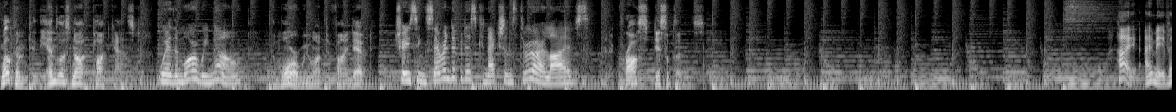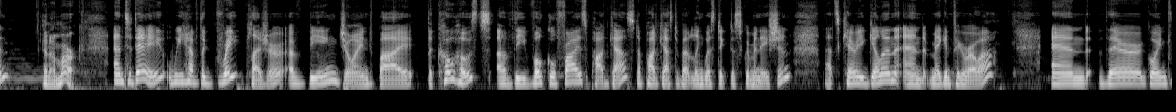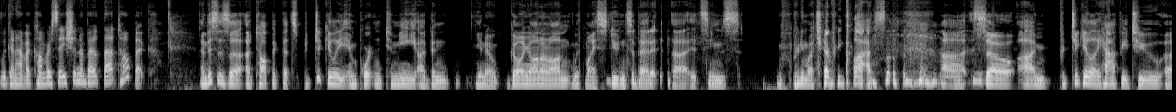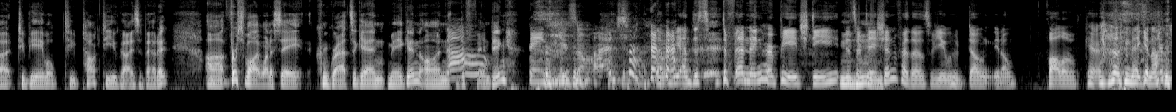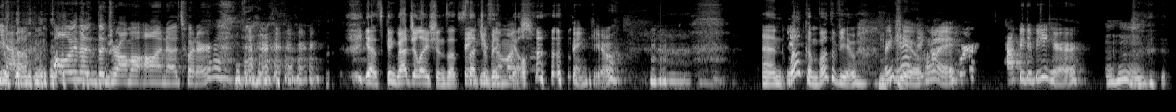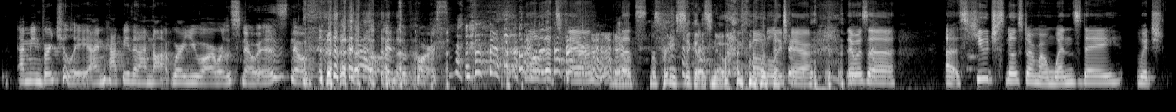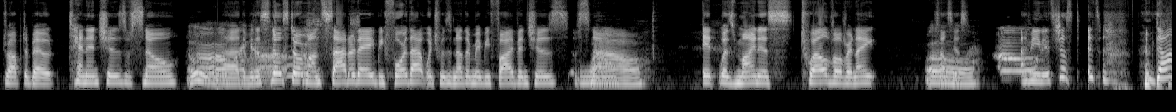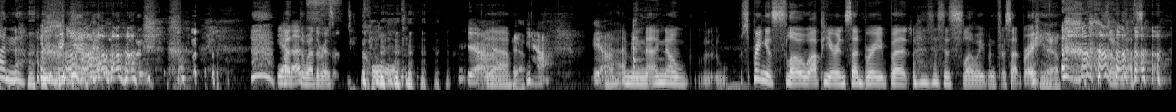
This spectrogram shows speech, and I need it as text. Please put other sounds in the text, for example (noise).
Welcome to the Endless Knot Podcast, where the more we know, the more we want to find out, tracing serendipitous connections through our lives and across disciplines. Hi, I'm Aven. And I'm Mark. And today we have the great pleasure of being joined by the co hosts of the Vocal Fries podcast, a podcast about linguistic discrimination. That's Carrie Gillon and Megan Figueroa and they're going to, we're going to have a conversation about that topic. And this is a, a, topic that's particularly important to me. I've been, you know, going on and on with my students about it. Uh, it seems pretty much every class. (laughs) Uh, so I'm particularly happy to uh, to be able to talk to you guys about it. Uh, mm-hmm. first of all, I want to say congrats again, Megan, on oh, defending. Thank you so much. that would be on dis- defending her PhD mm-hmm. dissertation. Mm-hmm. For those of you who don't, you know, follow (laughs) Megan on. yeah, (laughs) following the, the drama on uh, Twitter. yes, congratulations. That's Thank such a big so deal. (laughs) Thank you. and yeah. welcome, both of you. Thank yeah, you. Hi. We're happy to be here. Mm-hmm. I mean, virtually. I'm happy that I'm not where you are, where the snow is. No, no offense, of course. no, that's fair. That's we're pretty sick of the snow. totally moment. fair. There was a a huge snowstorm on Wednesday, which dropped about 10 inches of snow. Ooh, uh, there was gosh. a snowstorm on Saturday before that, which was another maybe five inches of snow. Wow. It was minus 12 overnight oh. Celsius. I mean, it's just, it's (laughs) done. (laughs) yeah, but the weather is cold. (laughs) yeah. Yeah. Yeah. Yeah. I mean, I know spring is slow up here in Sudbury, but (laughs) this is slow even for Sudbury. Yeah. (laughs) so. (laughs)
